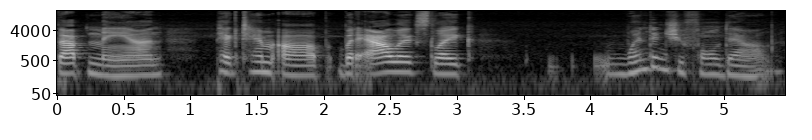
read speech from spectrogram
That man picked him up, but Alex, like, when did you fall down?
